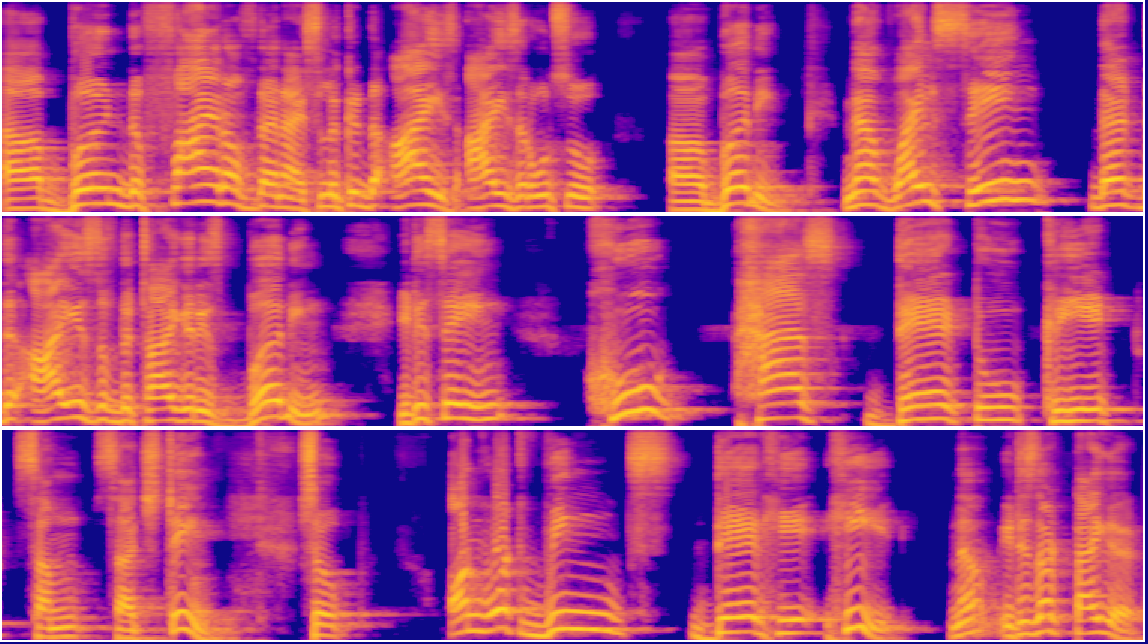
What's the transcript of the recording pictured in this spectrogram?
uh, burn the fire of thine eyes. Look at the eyes. Eyes are also uh, burning. Now, while saying that the eyes of the tiger is burning, it is saying, who has dared to create some such thing? So, on what wings dare he, he? No, it is not tiger.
